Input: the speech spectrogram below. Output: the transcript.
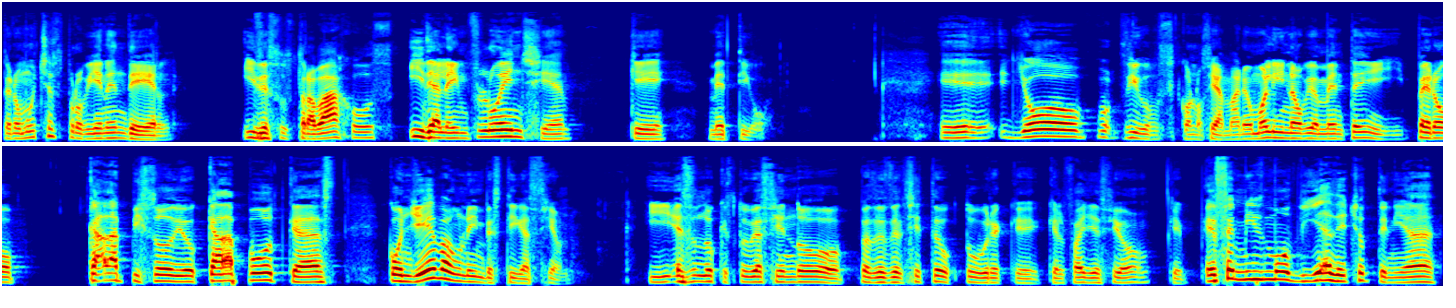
pero muchas provienen de él y de sus trabajos y de la influencia que metió. Eh, yo digo, conocí a Mario Molina, obviamente, y, pero cada episodio, cada podcast conlleva una investigación. Y eso es lo que estuve haciendo pues, desde el 7 de octubre que, él falleció. Que ese mismo día, de hecho, tenía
